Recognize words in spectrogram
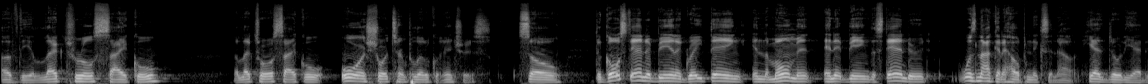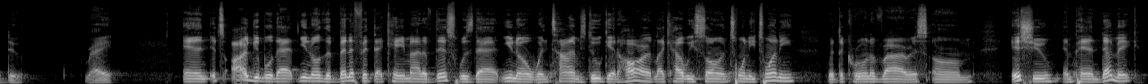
of the electoral cycle, electoral cycle or short-term political interests. So the gold standard being a great thing in the moment and it being the standard was not going to help Nixon out. He had to do what he had to do, right? And it's arguable that, you know, the benefit that came out of this was that, you know, when times do get hard, like how we saw in 2020 with the coronavirus um, issue and pandemic,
